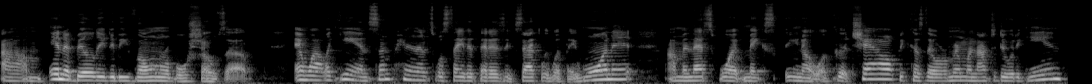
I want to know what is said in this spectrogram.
um, inability to be vulnerable shows up. And while again, some parents will say that that is exactly what they wanted, um, and that's what makes you know a good child because they'll remember not to do it again.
